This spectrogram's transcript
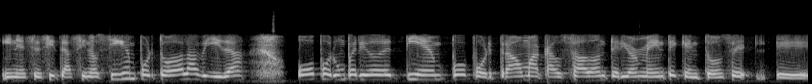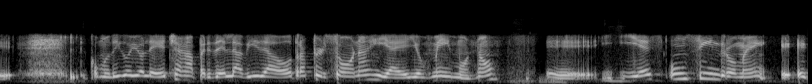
y necesita, si no siguen por toda la vida o por un periodo de tiempo, por trauma causado anteriormente, que entonces, eh, como digo yo, le echan a perder la vida a otras personas y a ellos mismos, ¿no? Eh, y es un síndrome, eh,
